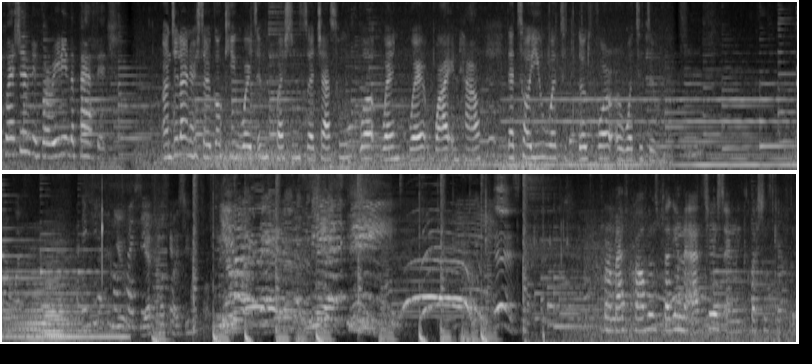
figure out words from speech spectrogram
question before reading the passage. Underline or circle keywords in the question such as who, what, when, where, why, and how that tell you what to look for or what to do. I think you have to multiply C. You have to multiply C. You are greater than the CST. For math problems, plug in the answers and read the questions carefully.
